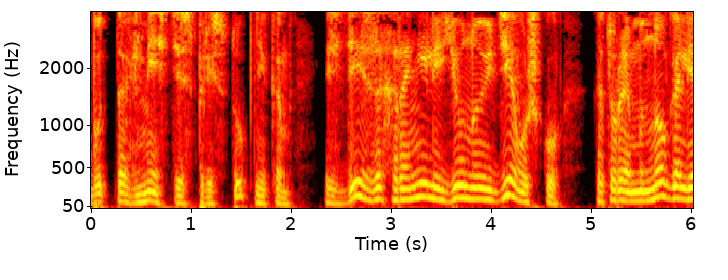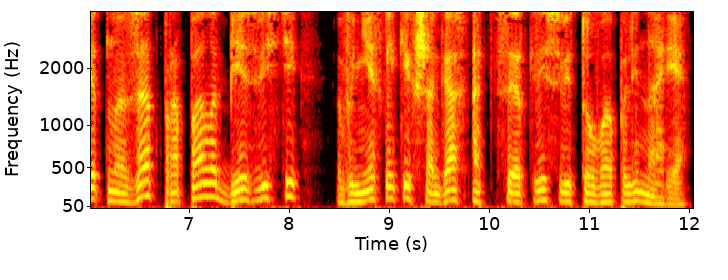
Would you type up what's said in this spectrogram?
будто вместе с преступником здесь захоронили юную девушку, которая много лет назад пропала без вести в нескольких шагах от церкви святого Аполлинария.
